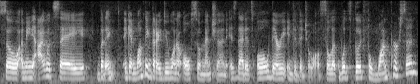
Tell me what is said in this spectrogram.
So, I mean, I would say, but again, one thing that I do want to also mention is that it's all very individual. So, like, what's good for one person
